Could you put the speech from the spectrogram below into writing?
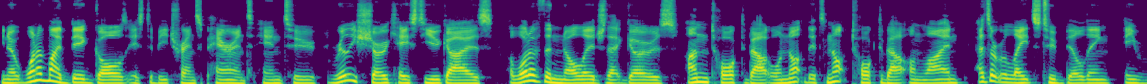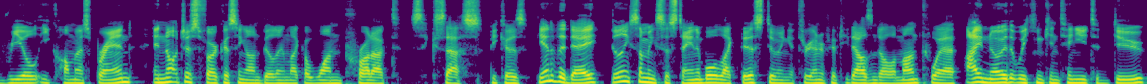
You know, one of my big goals is to be transparent and to really showcase to you guys a lot of the knowledge that goes untalked about or not it's not talked about online as it relates to building a real e-commerce brand and not just focusing on building like a one product success because at the end of the day building something sustainable like this doing a $350,000 a month where I know that we can continue to do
